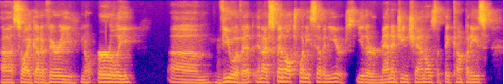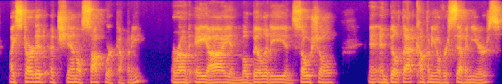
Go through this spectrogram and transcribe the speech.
Uh, so I got a very you know early um, view of it, and I've spent all 27 years either managing channels at big companies. I started a channel software company around AI and mobility and social and, and built that company over seven years.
